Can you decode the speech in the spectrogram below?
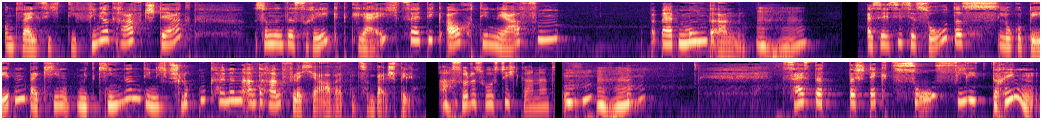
und weil sich die Fingerkraft stärkt, sondern das regt gleichzeitig auch die Nerven beim Mund an. Mhm. Also es ist ja so, dass Logopäden bei kind, mit Kindern, die nicht schlucken können, an der Handfläche arbeiten zum Beispiel. Ach so, das wusste ich gar nicht. Mhm. Mhm. mhm. Das heißt, da, da steckt so viel drin,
